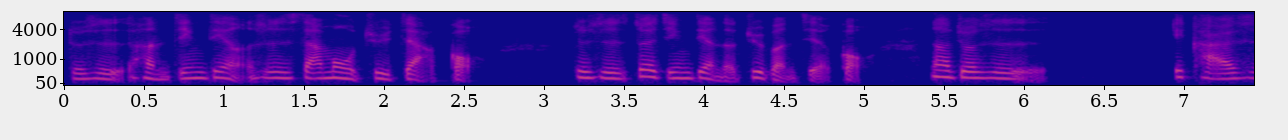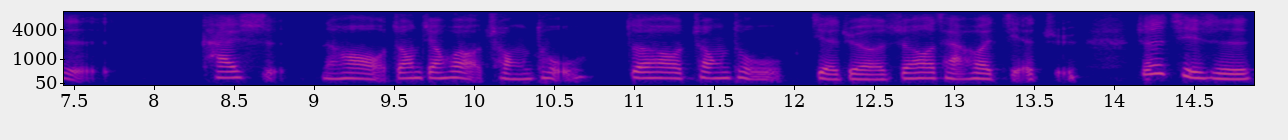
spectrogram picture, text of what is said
就是很经典的是三幕剧架构，就是最经典的剧本结构，那就是一开始开始，然后中间会有冲突，最后冲突解决了之后才会结局，就是其实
